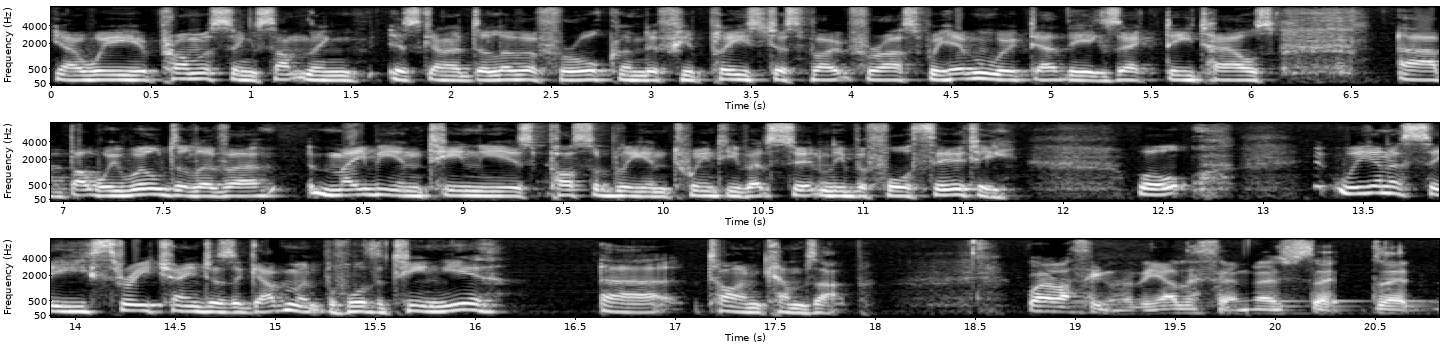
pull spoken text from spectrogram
You know, we're promising something is going to deliver for Auckland. If you please just vote for us. We haven't worked out the exact details, uh, but we will deliver maybe in 10 years, possibly in 20, but certainly before 30. Well, we're going to see three changes of government before the 10 year uh, time comes up. Well, I think the other thing is that, that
